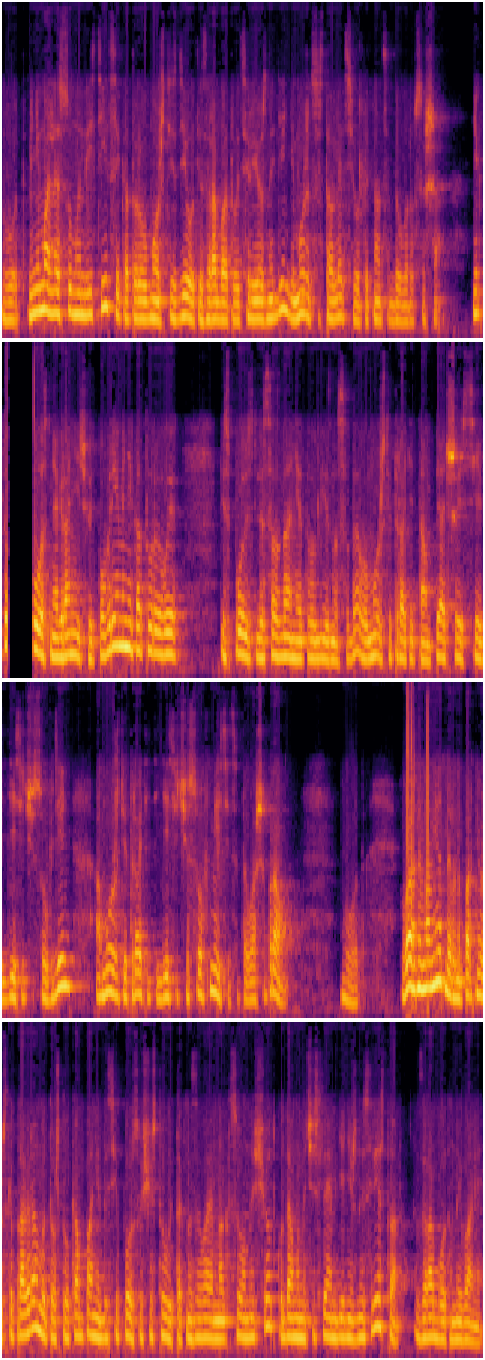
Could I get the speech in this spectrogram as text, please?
Вот. Минимальная сумма инвестиций, которую вы можете сделать и зарабатывать серьезные деньги, может составлять всего 15 долларов США. Никто вас не ограничивает по времени, которое вы используете для создания этого бизнеса, да, вы можете тратить там 5, 6, 7, 10 часов в день, а можете тратить и 10 часов в месяц, это ваше право. Вот. Важный момент, наверное, партнерской программы, то, что у компании до сих пор существует так называемый акционный счет, куда мы начисляем денежные средства, заработанные вами,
